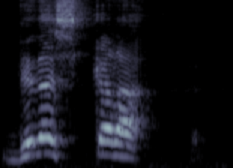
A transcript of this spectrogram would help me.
う、出だしから、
